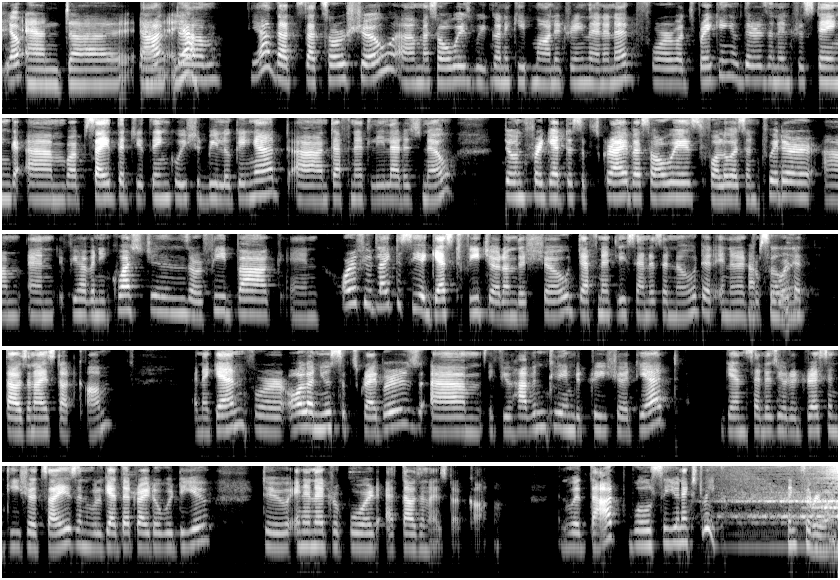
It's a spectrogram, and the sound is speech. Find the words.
yep. And, uh, that, and yeah. Yeah, that's that's our show. Um, as always, we're going to keep monitoring the internet for what's breaking. If there is an interesting um, website that you think we should be looking at, uh, definitely let us know. Don't forget to subscribe. As always, follow us on Twitter. Um, and if you have any questions or feedback, and or if you'd like to see a guest featured on this show, definitely send us a note at internetreport at thousandeyes.com. And again, for all our new subscribers, um, if you haven't claimed a t-shirt yet, again, send us your address and t-shirt size, and we'll get that right over to you to internetreport at thousandeyes.com. And with that, we'll see you next week. Thanks, everyone.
